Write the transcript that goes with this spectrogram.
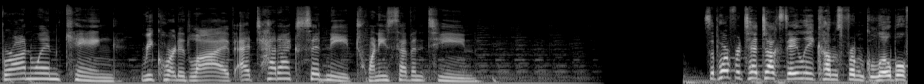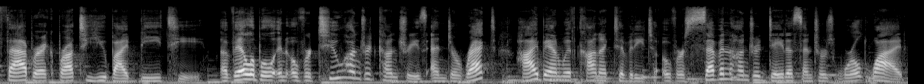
Bronwyn King, recorded live at TEDx Sydney 2017. Support for TED Talks Daily comes from Global Fabric, brought to you by BT. Available in over 200 countries and direct, high bandwidth connectivity to over 700 data centers worldwide,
